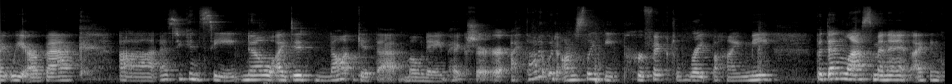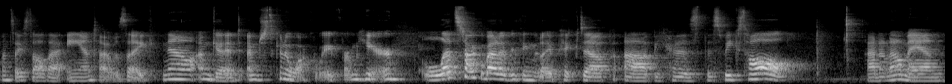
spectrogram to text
Right, we are back. Uh, as you can see, no, I did not get that Monet picture. I thought it would honestly be perfect right behind me. But then last minute, I think once I saw that ant, I was like, no, I'm good. I'm just gonna walk away from here. Let's talk about everything that I picked up uh, because this week's haul, I don't know, man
